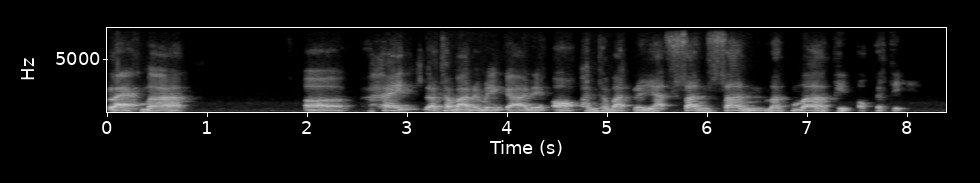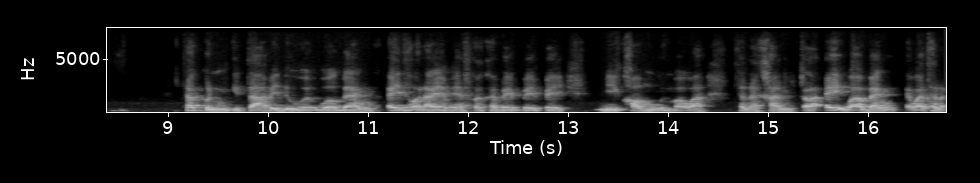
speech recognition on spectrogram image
แปลกมากเอ่อให้รัฐบาลอเมริกาเนี่ยออกพันธบัตรระยะสั้นๆ มาก ๆ ผิดปกติ ถ้าคุณกีตาร์ไปดู World Bank ไอ้ยโทษ IMF ก็เคยไปไปไปมีข้อมูลมาว่า ธนาคารกลางเอ้ยว่าแบงก์ว่าธนา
